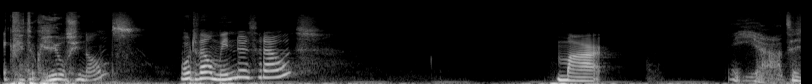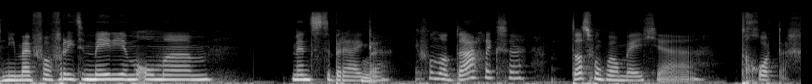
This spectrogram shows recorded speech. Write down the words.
Ik vind het ook heel gênant. Wordt wel minder trouwens. Maar ja, het is niet mijn favoriete medium om ehm, mensen te bereiken. Nee. Ik vond dat dagelijkse, dat vond ik wel een beetje eh, te gortig.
